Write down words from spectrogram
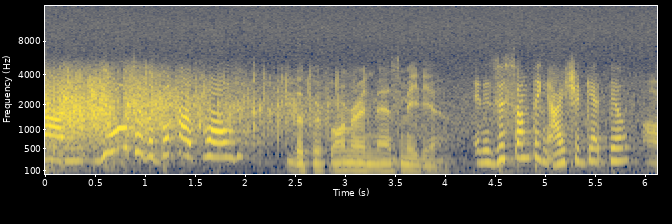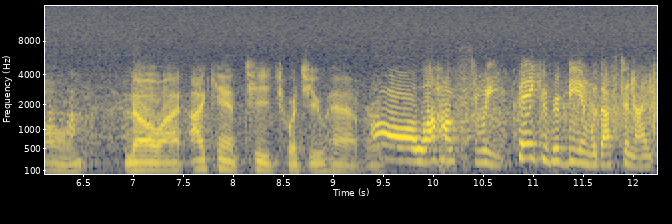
Um, you also have a book out called The Performer in Mass Media. And is this something I should get, Bill? Oh, no, I, I can't teach what you have. Oh, well, how sweet. Thank you for being with us tonight.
